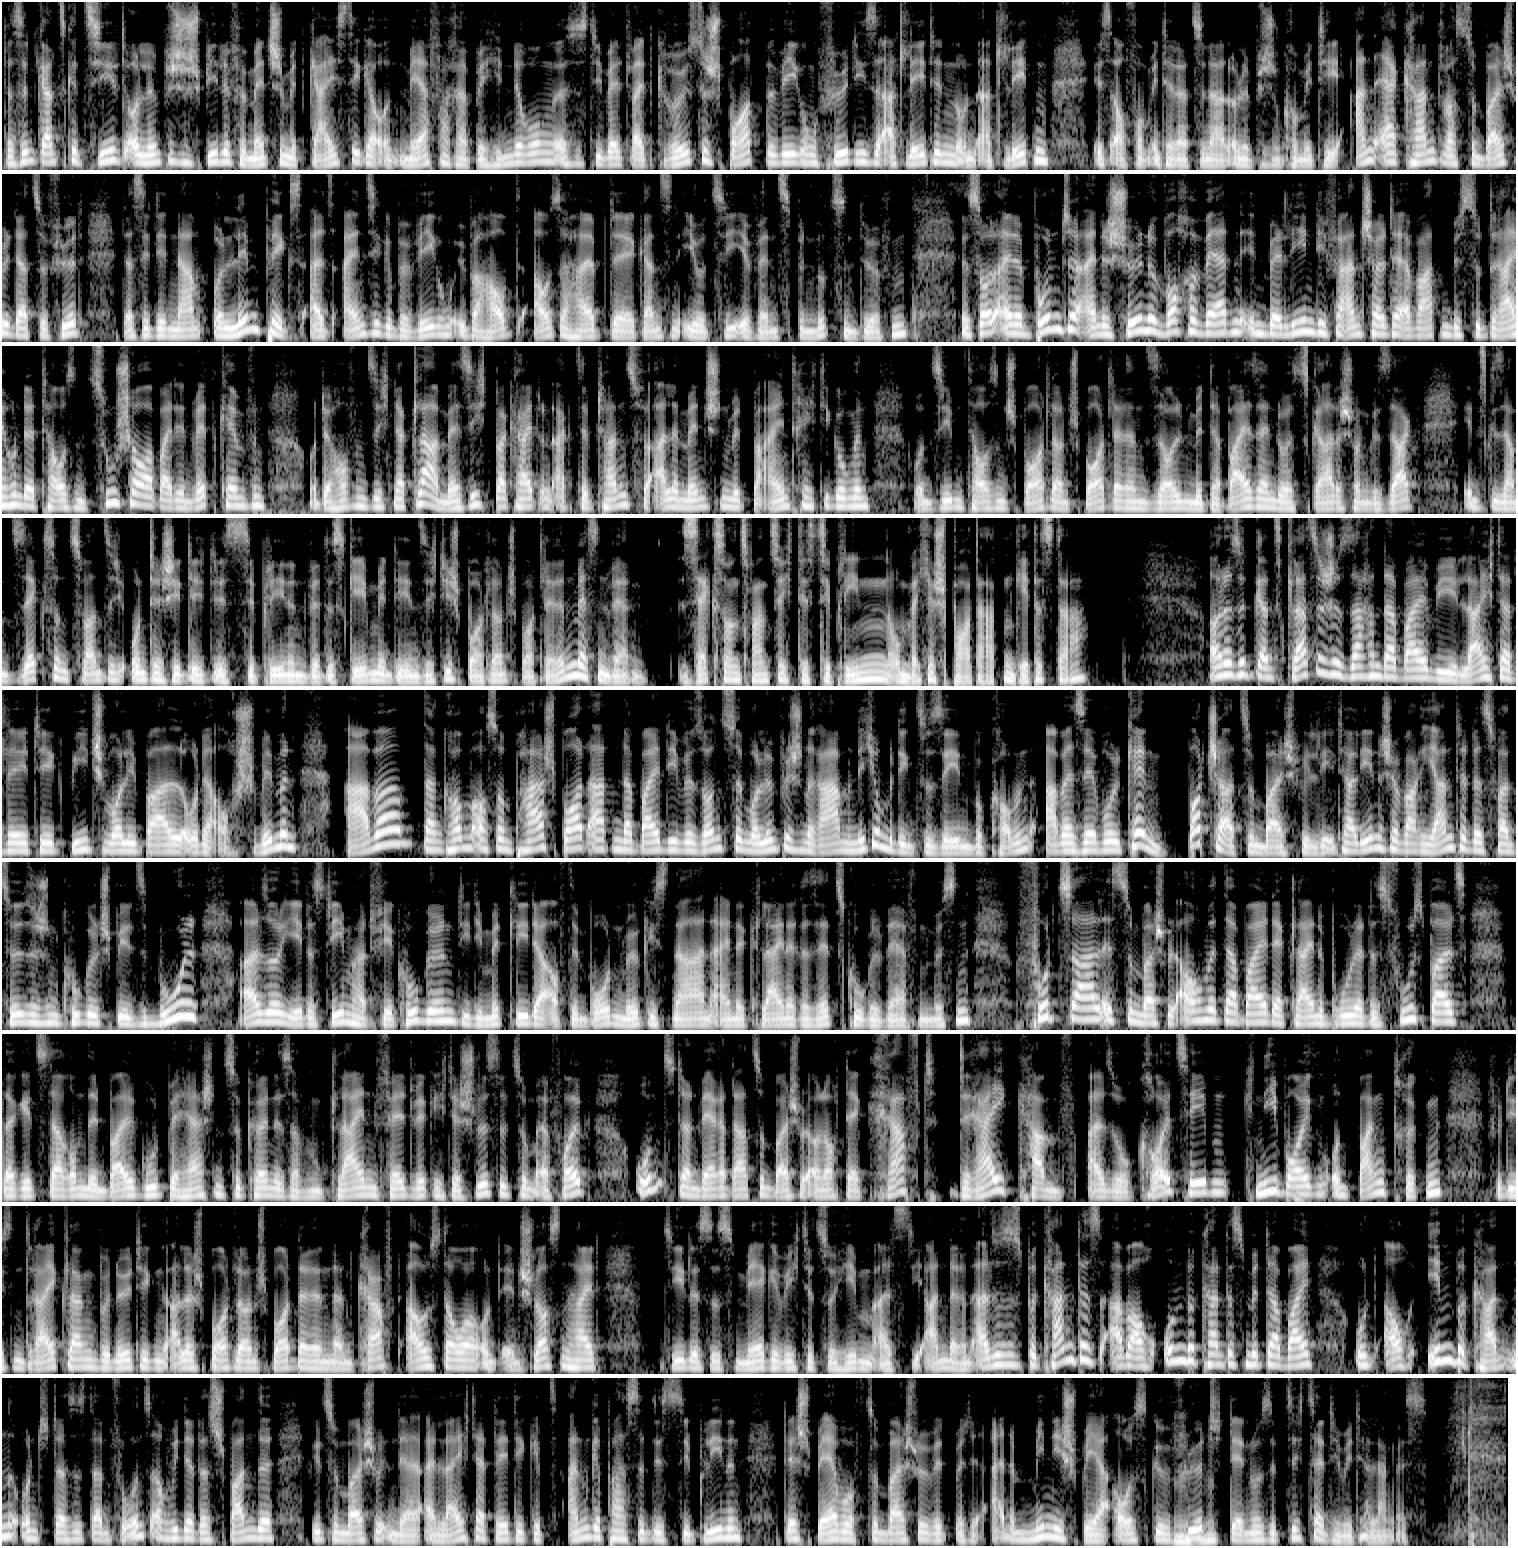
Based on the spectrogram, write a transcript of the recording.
Das sind ganz gezielt Olympische Spiele für Menschen mit geistiger und mehrfacher Behinderung. Es ist die weltweit größte Sportbewegung für diese Athletinnen und Athleten, ist auch vom Internationalen Olympischen Komitee anerkannt, was zum Beispiel dazu führt, dass sie den Namen Olympics als einzige Bewegung überhaupt außerhalb der ganzen IOC-Events benutzen dürfen. Es soll eine bunte, eine schöne Woche werden in Berlin. Die Veranstalter erwarten bis zu 300.000 Zuschauer bei den Wettkämpfen und erhoffen sich, na klar, mehr Sichtbarkeit und Akzeptanz für alle Menschen mit Beeinträchtigungen. Rund 7000 Sportler und Sportlerinnen sollen mit dabei sein. Du hast es gerade schon gesagt. Insgesamt 26 unterschiedliche Disziplinen wird es geben, in denen sich die Sportler und Sportlerinnen messen werden. 26 Disziplinen. Um welche Sportarten geht es da? Aber da sind ganz klassische Sachen dabei wie Leichtathletik, Beachvolleyball oder auch Schwimmen. Aber dann kommen auch so ein paar Sportarten dabei, die wir sonst im olympischen Rahmen nicht unbedingt zu sehen bekommen, aber sehr wohl kennen. Boccia zum Beispiel, die italienische Variante des französischen Kugelspiels Boule. Also jedes Team hat vier Kugeln, die die Mitglieder auf dem Boden möglichst nah an eine kleinere Setzkugel werfen müssen. Futsal ist zum Beispiel auch mit dabei, der kleine Bruder des Fußballs. Da geht es darum, den Ball gut beherrschen zu können, ist auf einem kleinen Feld wirklich der Schlüssel zum Erfolg. Und dann wäre da zum Beispiel auch noch der Kraft-Dreikampf, also Kreuzheben, Kniebeugen und Bankdrücken. Für diesen Dreiklang benötigen alle Sportler und Sportlerinnen dann Kraft, Ausdauer und Entschlossenheit. Ziel ist es, mehr Gewichte zu heben als die anderen. Also es ist Bekanntes, aber auch Unbekanntes mit dabei und auch im Bekannten. Und das ist dann für uns auch wieder das Spannende, wie zum Beispiel in der Leichtathletik gibt es angepasste Disziplinen. Der Speerwurf zum Beispiel wird mit einem Minispeer ausgeführt, mhm. der nur 70 Zentimeter lang ist.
